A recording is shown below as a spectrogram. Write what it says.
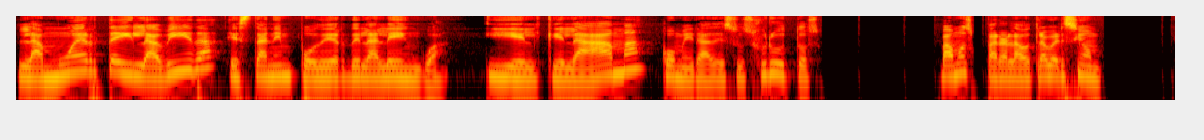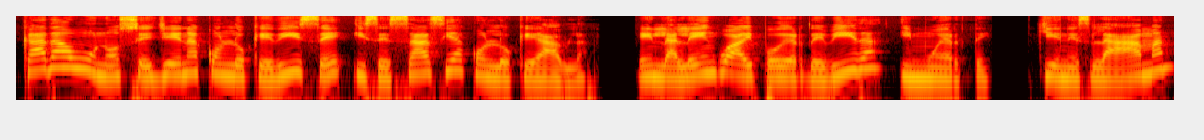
La muerte y la vida están en poder de la lengua, y el que la ama comerá de sus frutos. Vamos para la otra versión. Cada uno se llena con lo que dice y se sacia con lo que habla. En la lengua hay poder de vida y muerte. Quienes la aman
